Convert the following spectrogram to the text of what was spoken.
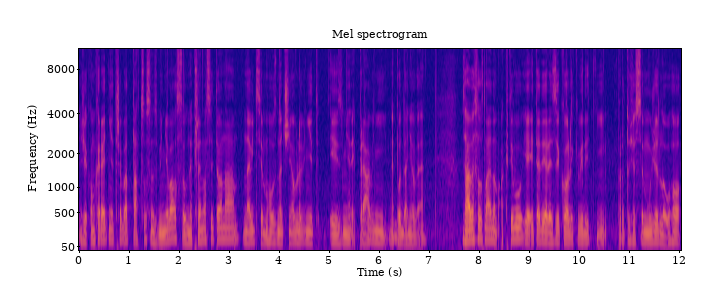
že konkrétně třeba ta, co jsem zmiňoval, jsou nepřenositelná, navíc se mohou značně ovlivnit i změny právní nebo daňové. Závislost na jednom aktivu je i tedy riziko likviditní, protože se může dlouho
